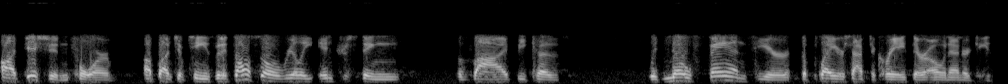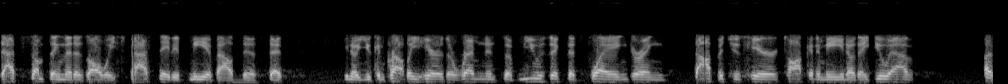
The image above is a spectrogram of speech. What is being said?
audition for a bunch of teams. But it's also a really interesting vibe because with no fans here, the players have to create their own energy. That's something that has always fascinated me about mm-hmm. this, that – you know, you can probably hear the remnants of music that's playing during stoppages here talking to me. You know, they do have a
